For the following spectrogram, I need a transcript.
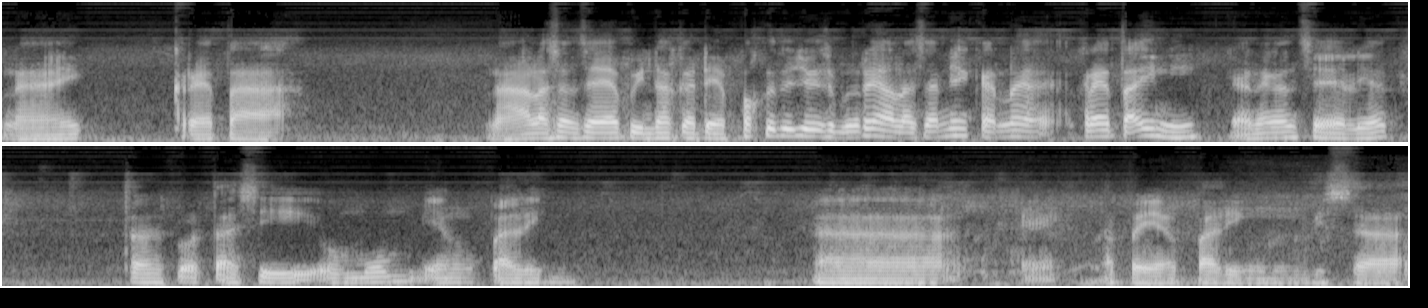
naik kereta. Nah, alasan saya pindah ke Depok itu juga sebenarnya alasannya karena kereta ini, karena kan saya lihat transportasi umum yang paling uh, eh, apa ya, paling bisa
